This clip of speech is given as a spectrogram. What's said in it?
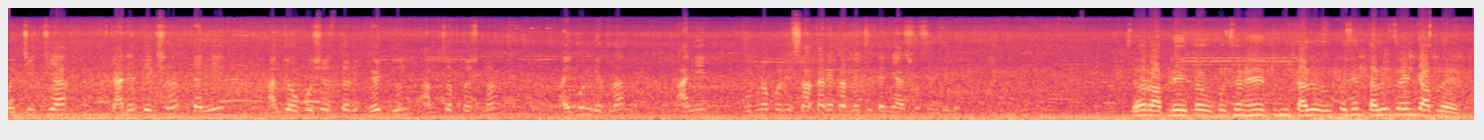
वंचितच्या कार्याध्यक्ष त्यांनी आमच्या उपोषणस्थळी भेट देऊन आमचा प्रश्न ऐकून घेतला. आणि पूर्णपणे सहकार्य करण्याचे त्यांनी आश्वासन दिले. सर आपल्या इथं उपोषण हे तुम्ही चालू उपोषण चालूच राहील ते आपलं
